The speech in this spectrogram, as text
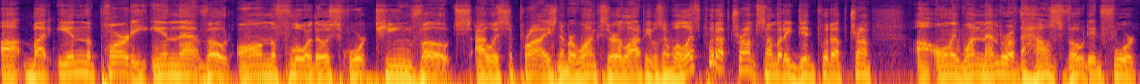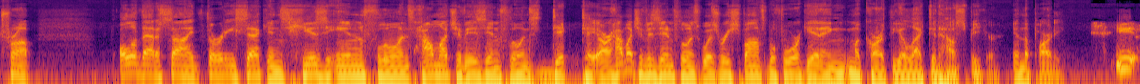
Uh, but in the party, in that vote, on the floor, those 14 votes, I was surprised, number one, because there are a lot of people saying, well, let's put up Trump. Somebody did put up Trump. Uh, only one member of the House voted for Trump. All of that aside, 30 seconds, his influence, how much of his influence dictate, or how much of his influence was responsible for getting McCarthy elected House Speaker in the party? You,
